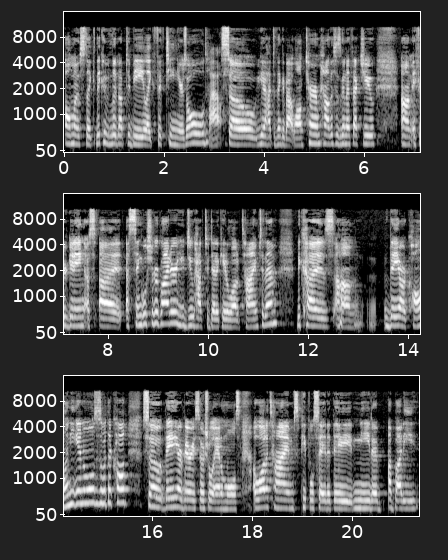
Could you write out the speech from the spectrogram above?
almost like they could live up to be like 15 years old. Wow. So you have to think about long term how this is going to affect you. Um, if you're getting a, a, a, single sugar glider, you do have to dedicate a lot of time to them because um, they are colony animals, is what they're called. So they are very social animals. A lot of times people say that they need a, a buddy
